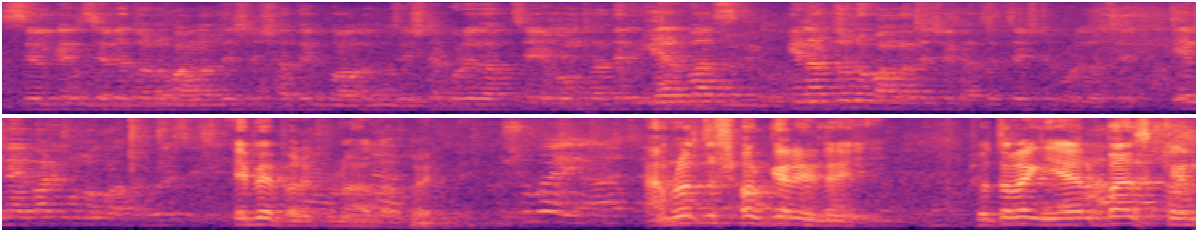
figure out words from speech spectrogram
সেলকেন সেলের জন্য বাংলাদেশের সাথে চেষ্টা করে যাচ্ছে এবং তাদের এয়ারবাস কেনার জন্য বাংলাদেশের কাছে চেষ্টা করে যাচ্ছে। এ ব্যাপারে কোনো কথা হয়েছে এ ব্যাপারে কোনো আলাপ হয়নি। আমরা তো সরকারে নাই। সুতরাং এয়ারবাস কেন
